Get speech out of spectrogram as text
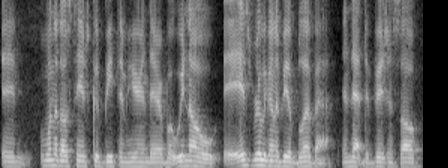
and one of those teams could beat them here and there, but we know it's really going to be a bloodbath in that division. So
